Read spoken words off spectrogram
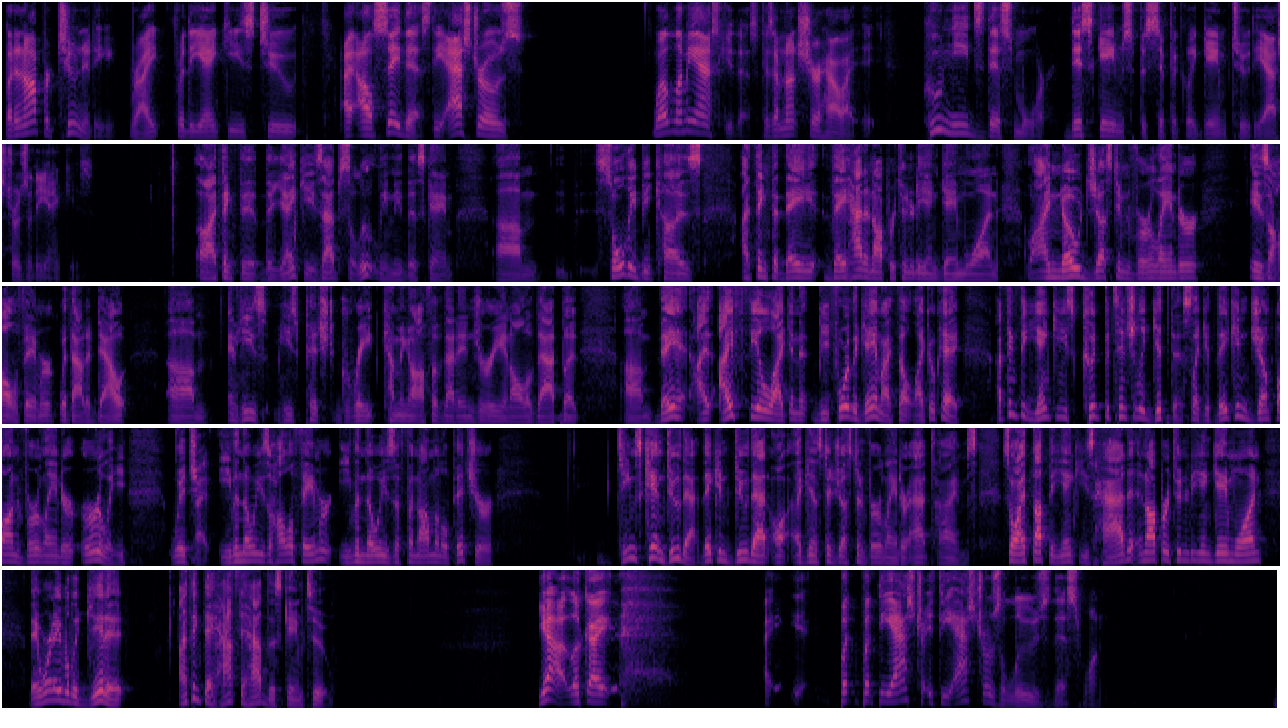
But an opportunity, right, for the Yankees to. I, will say this: the Astros. Well, let me ask you this because I'm not sure how I. Who needs this more? This game specifically, game two, the Astros or the Yankees? Oh, I think the the Yankees absolutely need this game, um, solely because I think that they they had an opportunity in game one. I know Justin Verlander is a Hall of Famer without a doubt. Um, and he's he's pitched great coming off of that injury and all of that. But um, they I, I feel like and before the game I felt like okay, I think the Yankees could potentially get this. Like if they can jump on Verlander early, which right. even though he's a Hall of Famer, even though he's a phenomenal pitcher, teams can do that. They can do that uh, against a Justin Verlander at times. So I thought the Yankees had an opportunity in game one. They weren't able to get it. I think they have to have this game too. Yeah, look, I, I, but but the Astro, if the Astros lose this one,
